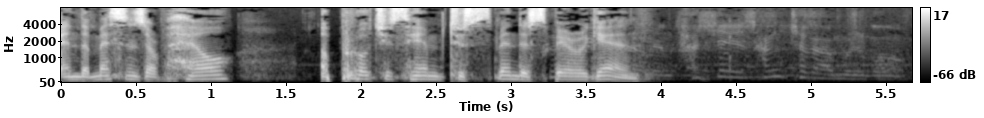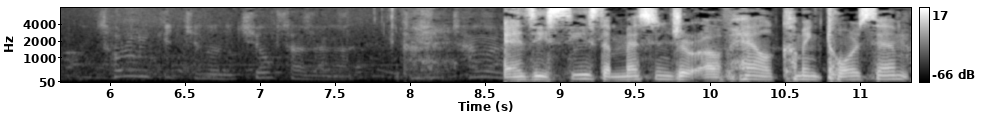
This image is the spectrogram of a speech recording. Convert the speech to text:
and the messenger of hell approaches him to spin the spear again. As he sees the messenger of hell coming towards him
